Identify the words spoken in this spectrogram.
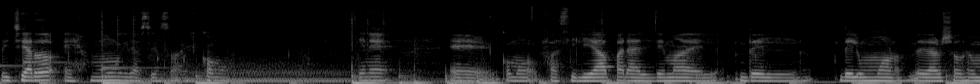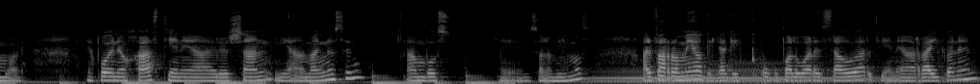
Richardo es muy gracioso, es como tiene eh, como facilidad para el tema del, del, humor, de dar shows de humor. Después bueno, Haas tiene a Grosjean y a Magnussen, ambos eh, son los mismos. Alfa Romeo, que es la que ocupa el lugar de Sauber, tiene a Raikkonen,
